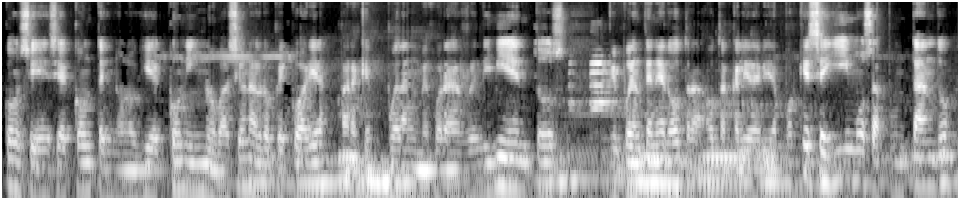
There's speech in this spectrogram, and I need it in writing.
con ciencia, con tecnología, con innovación agropecuaria para que puedan mejorar rendimientos, que puedan tener otra, otra calidad de vida. ¿Por qué seguimos apuntando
